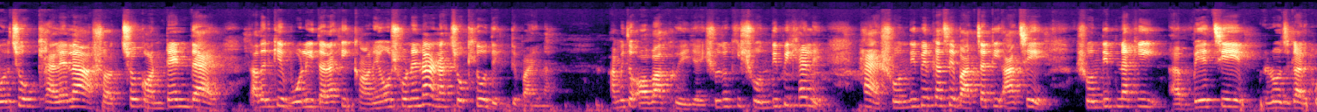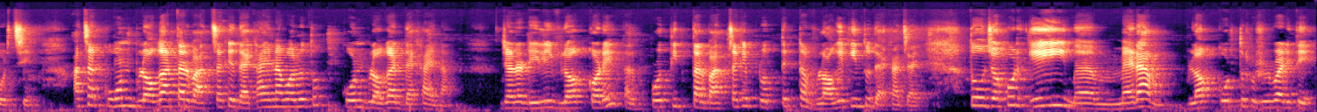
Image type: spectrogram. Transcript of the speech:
বলছে ও খেলে না, স্বচ্ছ কন্টেন্ট দেয়, তাদেরকে বলি, তারা কি কানেও শোনে না না চোখেও দেখতে পায় না? আমি তো অবাক হয়ে যাই। শুধু কি সন্দীপই খেলে? হ্যাঁ সন্দীপের কাছে বাচ্চাটি আছে। সন্দীপ নাকি বেঁচে রোজগার করছে। আচ্ছা কোন ব্লগার তার বাচ্চাকে দেখায় না বলো তো? কোন ব্লগার দেখায় না? যারা ডেলি ব্লগ করে, তার প্রতি, তার বাচ্চাকে প্রত্যেকটা ব্লগে কিন্তু দেখা যায়। তো যখন এই ম্যাডাম ব্লগ করতো শ্বশুরবাড়িতে,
